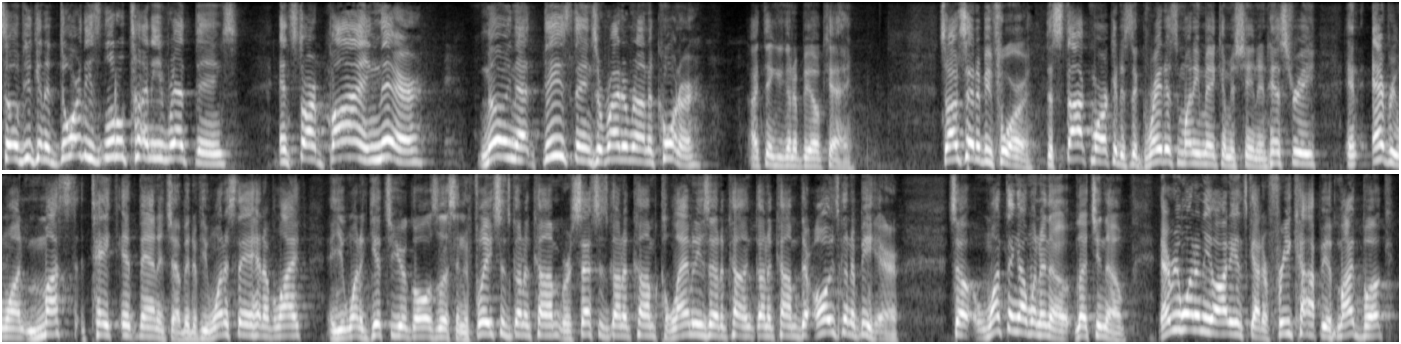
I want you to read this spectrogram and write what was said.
So if you can adore these little tiny red things and start buying there, knowing that these things are right around the corner, I think you're going to be okay. So I've said it before the stock market is the greatest money making machine in history, and everyone must take advantage of it. If you want to stay ahead of life and you want to get to your goals, listen, inflation's going to come, recession's going to come, calamities are going to come, they're always going to be here. So, one thing I want to know, let you know everyone in the audience got a free copy of my book,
